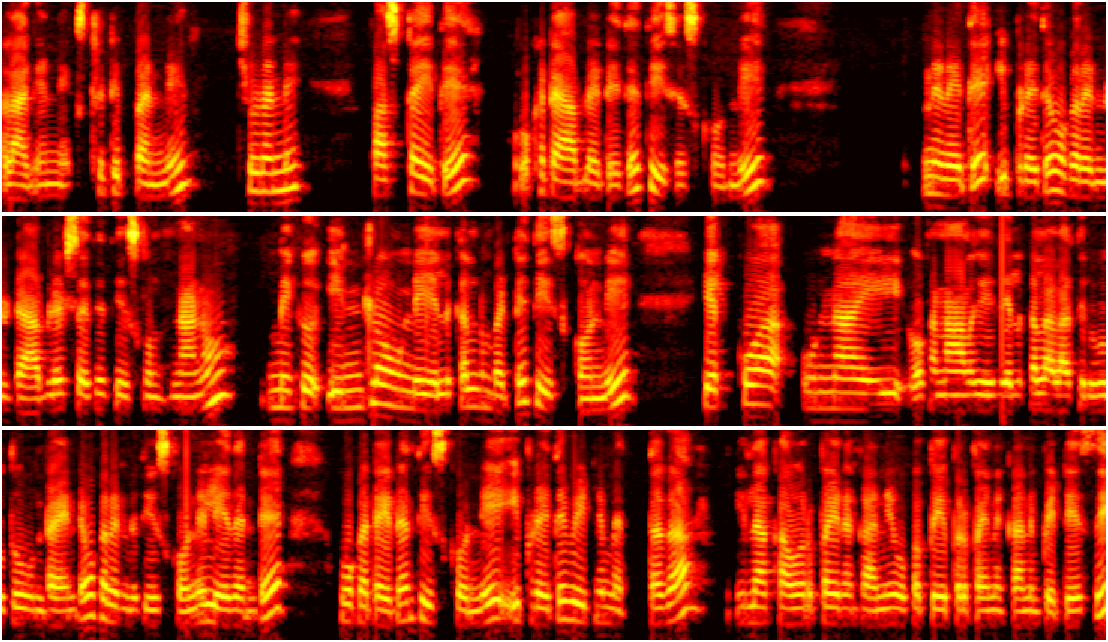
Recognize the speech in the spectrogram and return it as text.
అలాగే నెక్స్ట్ టిప్ అండి. చూడండి ఫస్ట్ అయితే ఒక ట్యాబ్లెట్ అయితే తీసేసుకోండి. నేనైతే ఇప్పుడైతే ఒక రెండు ట్యాబ్లెట్స్ అయితే తీసుకుంటున్నాను. మీకు ఇంట్లో ఉండే ఎలుకలను బట్టి తీసుకోండి. ఎక్కువ ఉన్నాయి ఒక నాలుగైదు ఎలుకలు అలా తిరుగుతూ ఉంటాయంటే ఒక రెండు తీసుకోండి. లేదంటే ఒకటైనా తీసుకోండి. ఇప్పుడైతే వీటిని మెత్తగా ఇలా కవర్ పైన కానీ ఒక పేపర్ పైన కానీ పెట్టేసి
